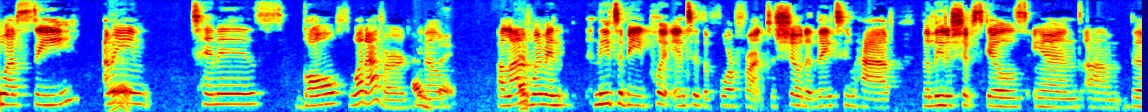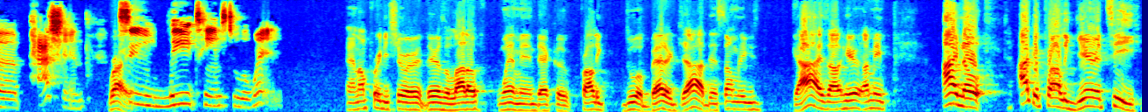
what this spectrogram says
ufc i Yeah. mean tennis golf whatever you know a lot of women need to be put into the forefront to show that they too have the leadership skills and um, the passion Right. to lead teams to a win. And I'm pretty sure there's a lot of women that could probably do a better job than some of these guys out here. I mean, I know I could probably guarantee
